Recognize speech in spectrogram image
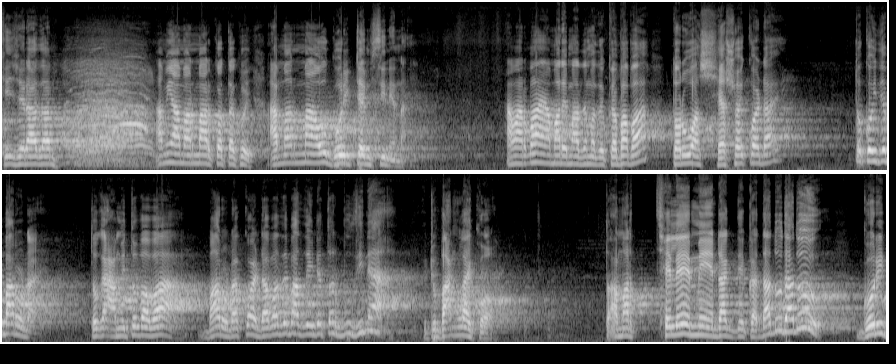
কিসের আজান? আমি আমার মার কথা কই, আমার মাও গরিব টাইম চিনে না। আমার মা আমারে মাঝে মাঝে কয়, বাবা, তোর ওয়াজ শেষ হয় কয়টায়? তো কই যে বারোটায়। তোকে আমি তো বাবা, বারোটা কয়টা বাজে বাজে এটা তোর বুঝি না। একটু বাংলায় ক। তো আমার ছেলে মেয়ে ডাক দিয়ে দাদু দাদু, গরিব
